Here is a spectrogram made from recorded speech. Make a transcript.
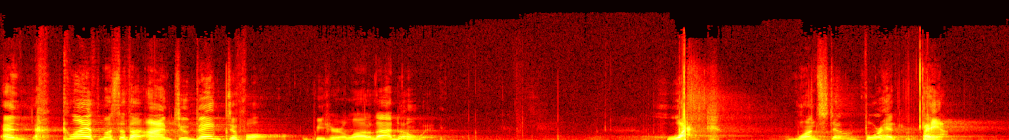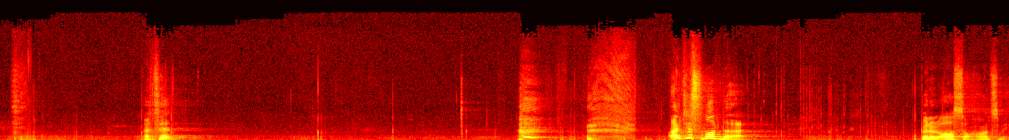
And Goliath must have thought, I'm too big to fall. We hear a lot of that, don't we? Whack! One stone, forehead, bam! That's it. I just love that. But it also haunts me.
